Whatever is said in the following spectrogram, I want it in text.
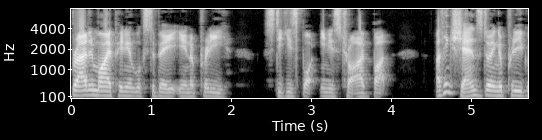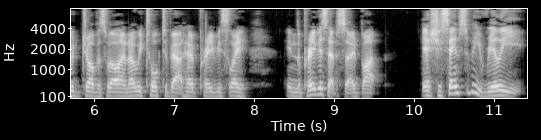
Brad, in my opinion, looks to be in a pretty sticky spot in his tribe, but I think Shan's doing a pretty good job as well. I know we talked about her previously in the previous episode, but yeah, she seems to be really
